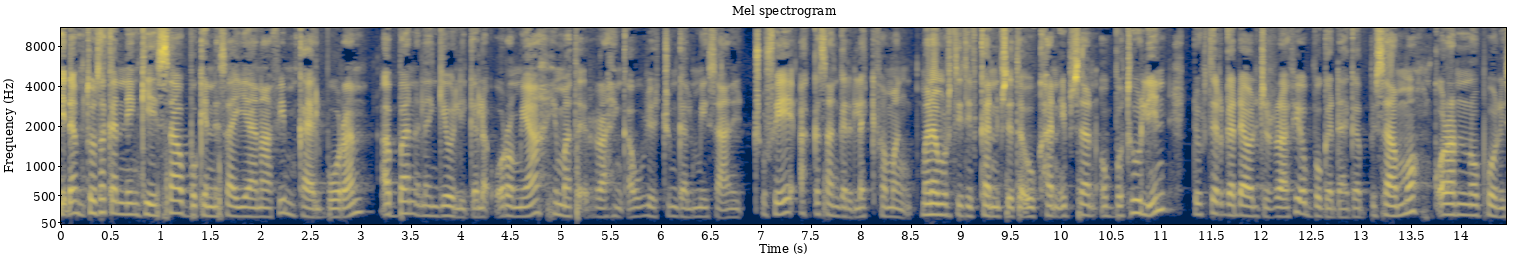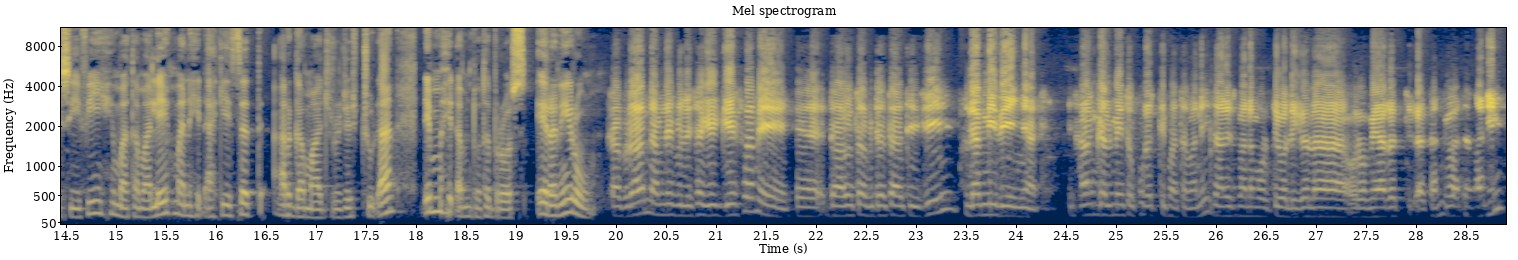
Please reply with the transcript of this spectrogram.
Hidhamtoota kanneen keessaa obbo Kennisaa Ayyaanaa fi Mikaa'el Booraan abbaan alangee waliigala Oromiyaa himata irraa hin qabu jechuun galmee isaanii cufee akka isaan gadi lakkifaman mana murtiitiif kan ibsa ta'uu kan ibsan obbo Tuuliin Dooktar Gadaa Oljirraa fi obbo Gadaa Gabbisaa immoo qorannoo poolisii fi himata malee mana hidhaa keessatti argamaa jiru jechuudhaan dhimma hidhamtoota biroos eeraniiru. Kabiraan namni bilisa geggeeffame Daawit Abdataatii fi Lammii Beenyaati. Isaan galmee tokko irratti himatamanii isaanis mana murtii waliigala Oromiyaa irrattidha kan himatamanii.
